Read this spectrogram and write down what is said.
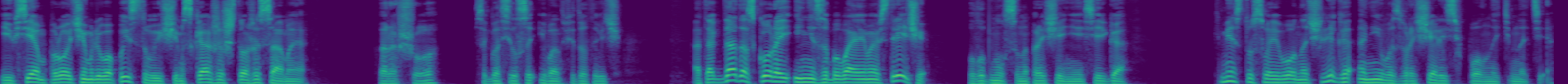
И всем прочим любопытствующим скажешь то же самое». «Хорошо», — согласился Иван Федотович. «А тогда до скорой и незабываемой встречи», — улыбнулся на прощение Серьга. К месту своего ночлега они возвращались в полной темноте.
